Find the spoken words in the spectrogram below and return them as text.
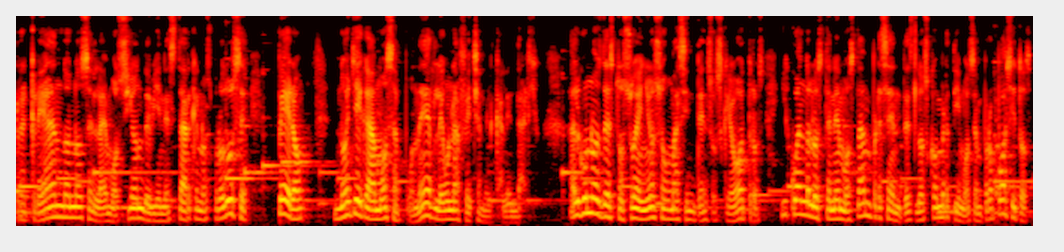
recreándonos en la emoción de bienestar que nos produce, pero no llegamos a ponerle una fecha en el calendario. Algunos de estos sueños son más intensos que otros y cuando los tenemos tan presentes los convertimos en propósitos.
